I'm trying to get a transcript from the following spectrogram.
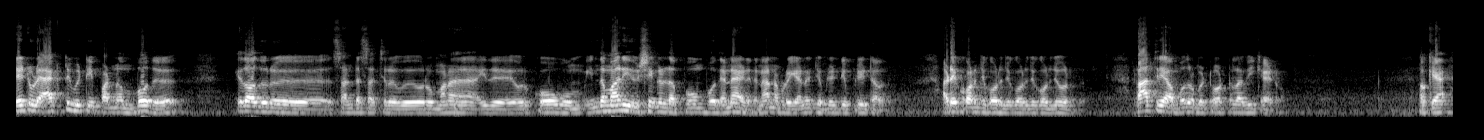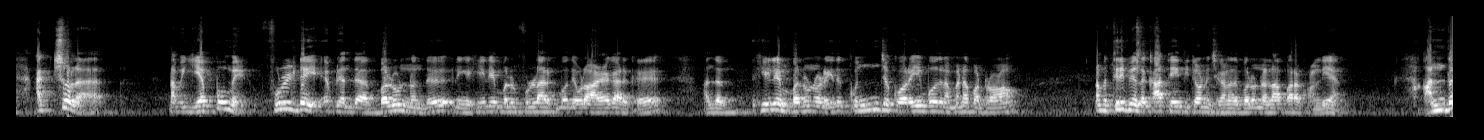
டே டு டே ஆக்டிவிட்டி பண்ணும்போது ஏதாவது ஒரு சண்டை சச்சரவு ஒரு மன இது ஒரு கோபம் இந்த மாதிரி விஷயங்களில் போகும்போது என்ன ஆகிடுதுன்னா நம்மளுடைய எனர்ஜி அப்படியே டிப்ளீட் ஆகுது. அப்படியே குறைஞ்சி குறைஞ்சி குறைஞ்சி குறைஞ்சி வருது. ராத்திரி ஆகும்போது ரொம்ப டோட்டலாக வீக் ஆகிடும் ஓகே ஆக்சுவலாக நம்ம எப்போவுமே ஃபுல் டே எப்படி அந்த பலூன் வந்து நீங்கள் ஹீலியம் பலூன் ஃபுல்லாக இருக்கும்போது எவ்வளோ அழகாக இருக்குது அந்த ஹீலியம் பலூனோட இது கொஞ்சம் குறையும் போது நம்ம என்ன பண்ணுறோம் நம்ம திருப்பி அந்த காற்று ஏற்றிட்டோம்னு வச்சுக்கோங்க அந்த பலூன் நல்லா பறக்கும் இல்லையா? அந்த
